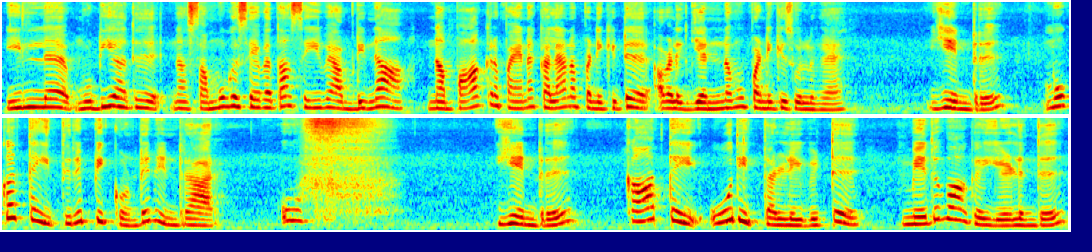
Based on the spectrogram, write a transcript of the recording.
இல்லை முடியாது. நான் சமூக சேவை தான் செய்வேன் அப்படின்னா நான் பார்க்குற பையனை கல்யாணம் பண்ணிக்கிட்டு அவளை என்னமும் பண்ணிக்க சொல்லுங்கள் என்று முகத்தை திருப்பிக் கொண்டு நின்றார். உஃப். என்று காத்தை ஊதித் தள்ளிவிட்டு மெதுவாக எழுந்து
